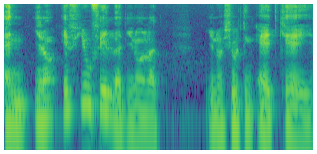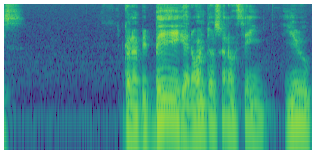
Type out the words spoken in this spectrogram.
And you know, if you feel that you know, like you know, shooting 8K is gonna be big and all those kind of things, you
